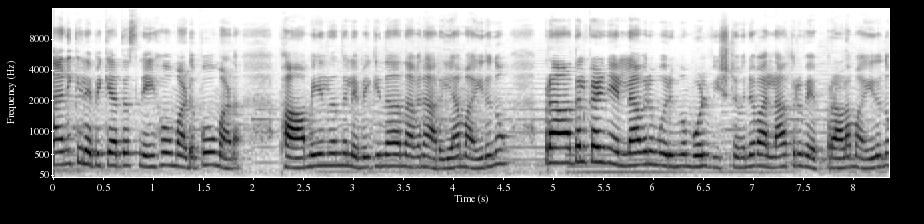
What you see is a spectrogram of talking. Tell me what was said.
തനിക്ക് ലഭിക്കാത്ത സ്നേഹവും അടുപ്പവുമാണ്. ഭാമയിൽ നിന്ന് ലഭിക്കുന്നതെന്ന് അവൻ അറിയാമായിരുന്നു. പ്രാതൽ കഴിഞ്ഞ് എല്ലാവരും ഒരുങ്ങുമ്പോൾ വിഷ്ണുവിന് വല്ലാത്തൊരു വെപ്രാളമായിരുന്നു.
